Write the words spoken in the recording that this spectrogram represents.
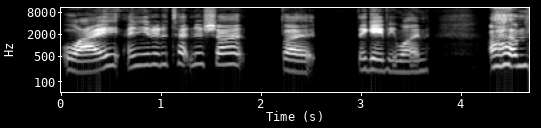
why I needed a tetanus shot, but they gave me one. Um,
